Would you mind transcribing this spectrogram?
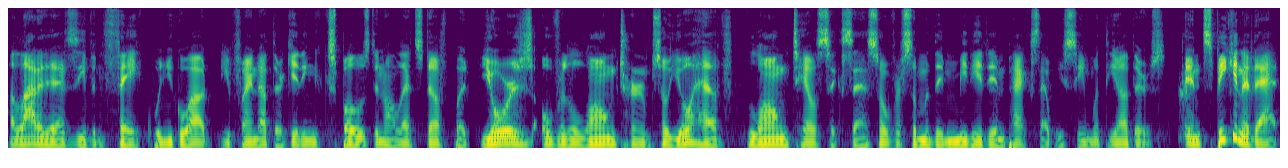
A lot of that is even fake. When you go out, you find out they're getting exposed and all that stuff. But yours over the long term, so you'll have long tail success over some of the immediate impacts that we've seen with the others. And speaking of that,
